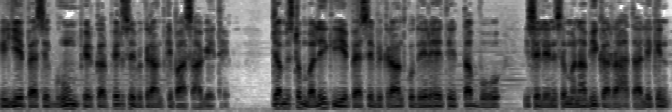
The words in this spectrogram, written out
कि ये पैसे घूम फिर कर फिर से विक्रांत के पास आ गए थे। जब मिस्टर मलिक ये पैसे विक्रांत को दे रहे थे, तब वो इसे लेने से मना भी कर रहा था, लेकिन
